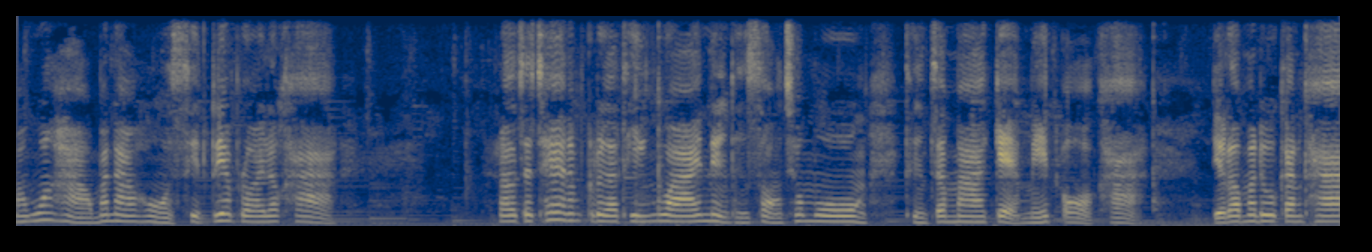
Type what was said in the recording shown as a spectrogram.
มะม่วงหาวมะนาวโหเสร็จเรียบร้อยแล้วค่ะ เราจะแช่น้ำเกลือทิ้งไว้ 1-2 ชั่วโมง ถึงจะมาแกะเม็ดออกค่ะ เดี๋ยวเรามาดูกันค่ะ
